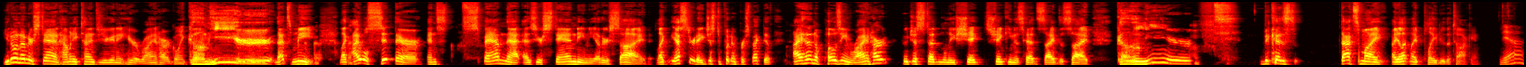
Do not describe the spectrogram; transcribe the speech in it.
you don't understand how many times you're going to hear Reinhardt going, "Come here." That's me. like I will sit there and spam that as you're standing the other side. Like yesterday, just to put in perspective, I had an opposing Reinhardt who just suddenly shake shaking his head side to side, "Come here," because that's my. I let my play do the talking. Yeah,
